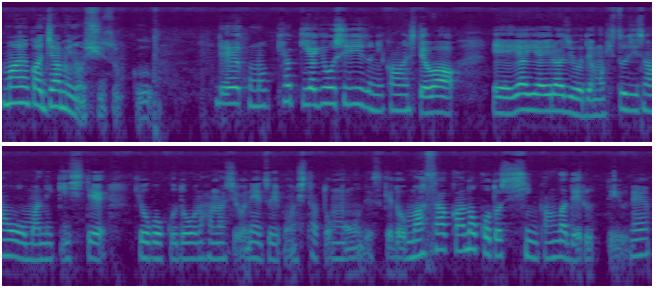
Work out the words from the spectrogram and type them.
前がジャミの雫。で、この百鬼夜行シリーズに関しては、えー、やいやいラジオでも羊さんをお招きして、京極堂の話をね、随分したと思うんですけど、まさかの今年新刊が出るっていうね。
